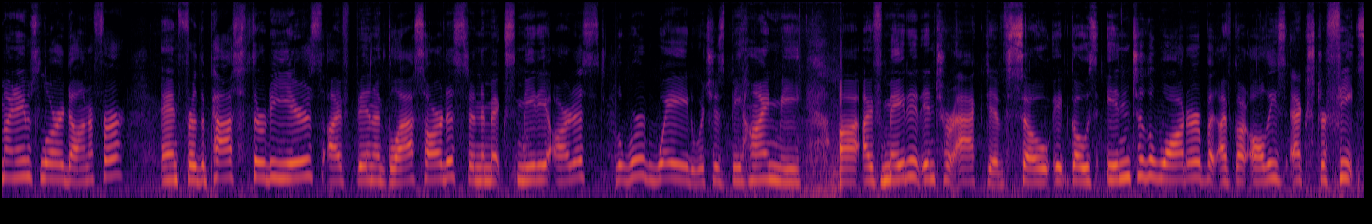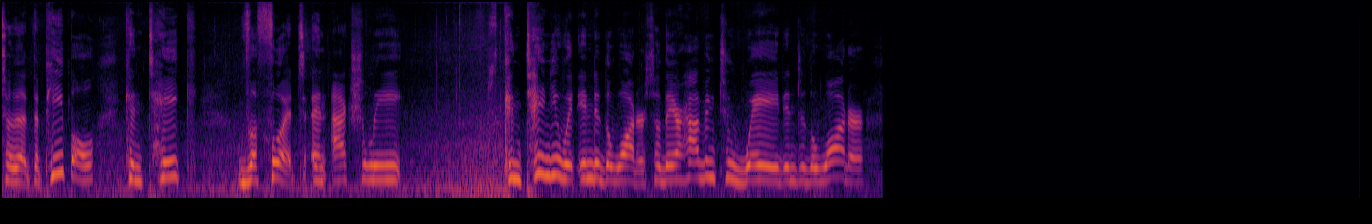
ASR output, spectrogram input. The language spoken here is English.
my name is Laura Donefer, and for the past 30 years, I've been a glass artist and a mixed media artist. The word wade, which is behind me, uh, I've made it interactive, so it goes into the water, but I've got all these extra feet so that the people can take the foot and actually continue it into the water. So they are having to wade into the water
